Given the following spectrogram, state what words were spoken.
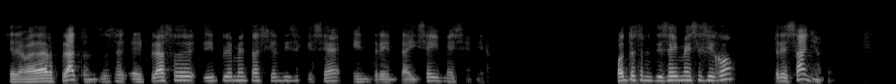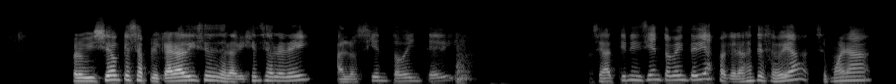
se le va a dar plazo. Entonces, el plazo de implementación dice que sea en 36 meses, mira. ¿Cuánto es 36 meses, hijo? Tres años. Provisión que se aplicará, dice, desde la vigencia de la ley a los 120 días. O sea, tienen 120 días para que la gente se vea, se muera,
